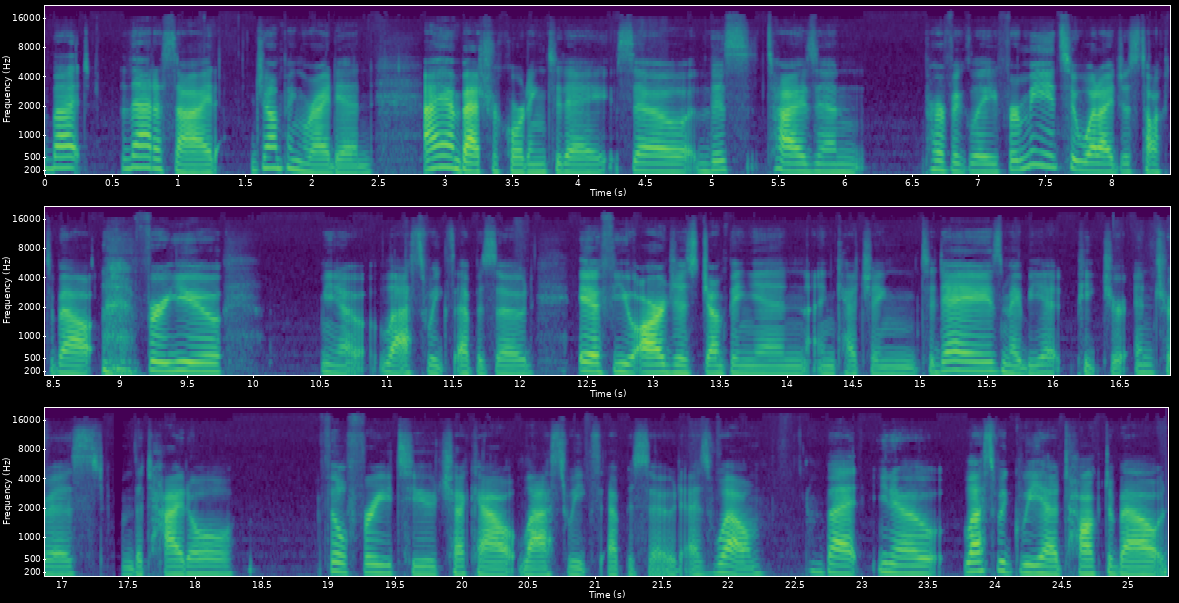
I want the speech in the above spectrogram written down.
But that aside, jumping right in, I am batch recording today. So this ties in perfectly for me to what I just talked about for you, you know, last week's episode. If you are just jumping in and catching today's, maybe it piqued your interest, the title, feel free to check out last week's episode as well. But, you know, last week we had talked about,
